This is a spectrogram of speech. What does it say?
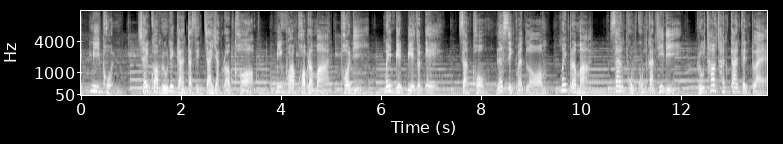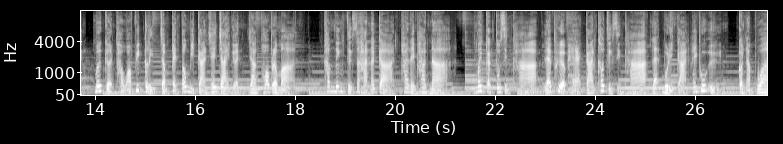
ตุ มีผล ใช้ความรู้ในการตัดสินใจอย่างรอบคอบ มีความพอประมาณ พอดี ไม่เบียดเบียนตนเอง สังคมและสิ่งแวดล้อม ไม่ประมาท สร้างภูมิคุ้มกันที่ดี รู้เท่าทันการเปลี่ยนแปลง เมื่อเกิดภาวะวิกฤตจำเป็นต้องมีการใช้จ่ายเงินอย่างพอประมาณคำนึงถึงสถานการณ์ภายในภาคหน้า ไม่กักตุนสินค้า และเผื่อแผ่การเข้าถึงสินค้าและบริการให้ผู้อื่น ก็นับว่า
